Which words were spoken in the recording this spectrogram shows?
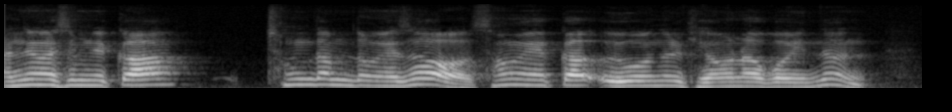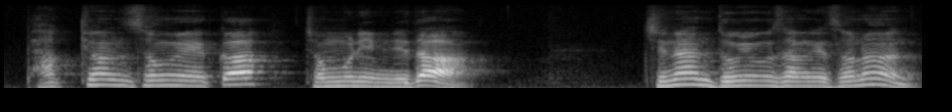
안녕하십니까? 청담동에서 성형외과 의원을 개원하고 있는 박현 성형외과 전문의입니다. 지난 동영상에서는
